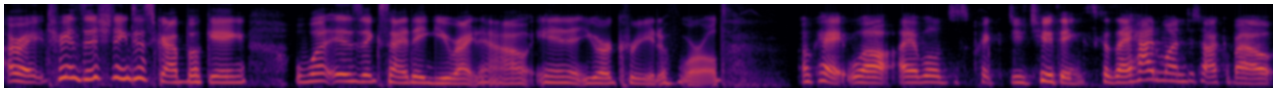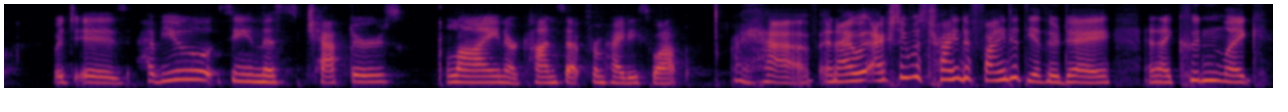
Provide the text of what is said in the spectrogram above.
All right, transitioning to scrapbooking, what is exciting you right now in your creative world? Okay. Well, I will just quick do two things because I had one to talk about, which is have you seen this chapters line or concept from Heidi Swapp? I have, and I w- actually was trying to find it the other day, and I couldn't like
